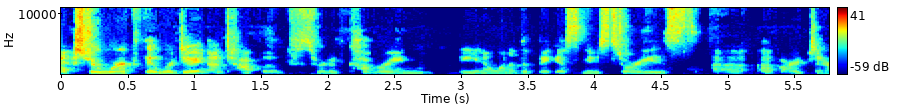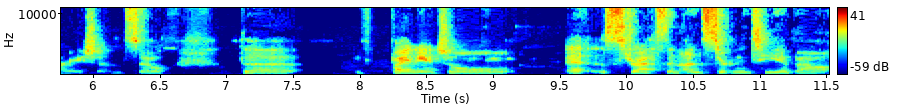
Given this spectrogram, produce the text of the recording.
extra work that we're doing on top of sort of covering you know one of the biggest news stories uh, of our generation so the financial stress and uncertainty about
